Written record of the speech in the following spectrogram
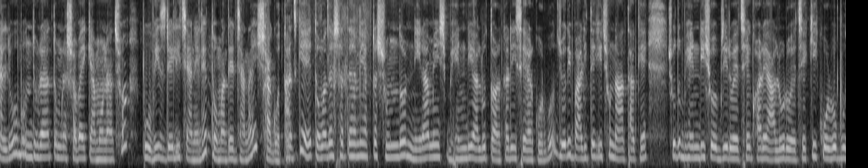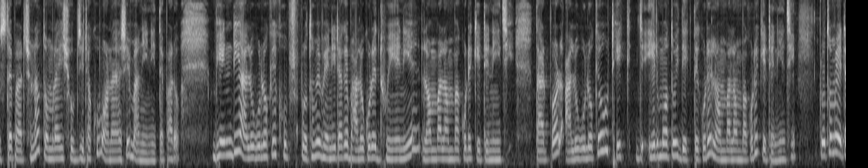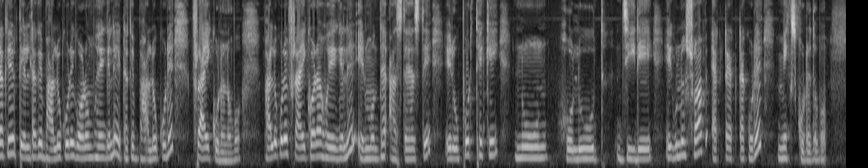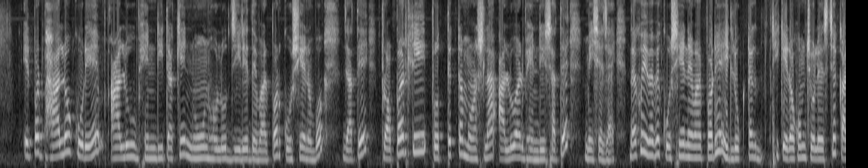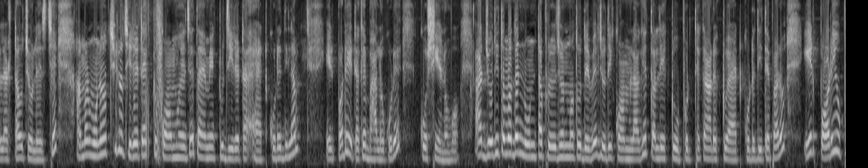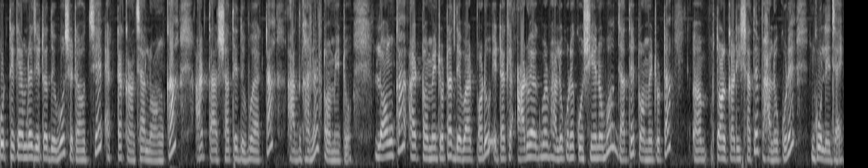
Hello বন্ধুরা, তোমরা সবাই কেমন আছো? পুভিস ডেলি চ্যানেলে তোমাদের জানাই স্বাগত। আজকে তোমাদের সাথে আমি একটা সুন্দর নিরামিষ ভেন্ডি আলুর তরকারি শেয়ার করব। যদি বাড়িতে কিছু না থাকে, শুধু ভেন্ডি সবজি রয়েছে, ঘরে আলু রয়েছে, কি করব বুঝতে পারছ না? তোমরা এই সবজিটা খুব অনায়াসে বানিয়ে নিতে পারো। ভেন্ডি আলুগুলোকে খুব প্রথমে ভেন্ডিটাকে ভালো করে ধুয়ে নিয়ে লম্বা লম্বা করে কেটে নিয়েছি। তারপর আলুগুলোকেও ঠিক এর মতোই দেখতে করে লম্বা লম্বা করে কেটে নিয়েছি। প্রথমে এটাকে, তেলটাকে ভালো করে গরম হয়ে গেলে এটাকে ভালো করে ফ্রাই করে নেব। ভালো করে ফ্রাই করা হয়ে গেলে এর মধ্যে আস্তে আস্তে এর উপর থেকেই নুন, হলুদ, জিরে এগুলো সব একটা একটা করে মিক্স করে দেবো। এরপর ভালো করে আলু, ভেন্ডিটাকে নুন, হলুদ, জিরে দেওয়ার পর কষিয়ে নেব যাতে প্রপারলি প্রত্যেকটা মশলা আলু আর ভেন্ডির সাথে মিশে যায়। দেখো এইভাবে কষিয়ে নেওয়ার পরে এই লুকটা ঠিক এরকম চলে এসছে কালারটাও চলে এসছে। আমার মনে হচ্ছিল জিরেটা একটু কম হয়েছে, তাই আমি একটু জিরেটা অ্যাড করে দিলাম। এরপরে এটাকে ভালো করে কষিয়ে নেব। আর যদি তোমাদের নুনটা প্রয়োজন মতো দেবে, যদি কম লাগে, তাহলে একটু উপর থেকে আর একটু অ্যাড করে দিতে পারো। এরপরে উপর থেকে আমরা যেটা দেবো, সেটা হচ্ছে একটা কাঁচা লঙ্কা আর তার সাথে দেবো একটা আধখানা টমেটো। লঙ্কা আর টমেটোটা দেওয়ার পরেও এটাকে আরও একবার ভালো করে কষিয়ে নেব যাতে টমেটোটা তরকারির সাথে ভালো করে গলে যায়।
